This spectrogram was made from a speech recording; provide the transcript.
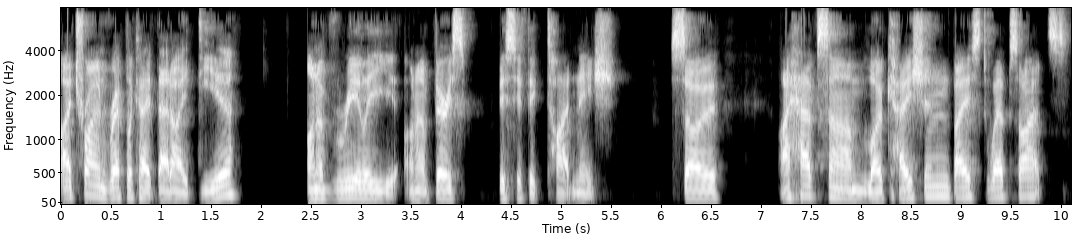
I try and replicate that idea on a really on a very specific tight niche. So I have some location based websites,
